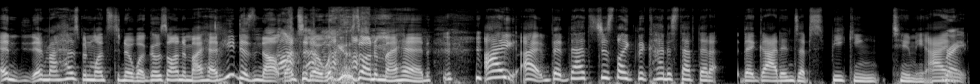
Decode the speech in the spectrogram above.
and and my husband wants to know what goes on in my head. He does not want to know what goes on in my head. I i but that's just like the kind of stuff that that god ends up speaking to me. I right.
